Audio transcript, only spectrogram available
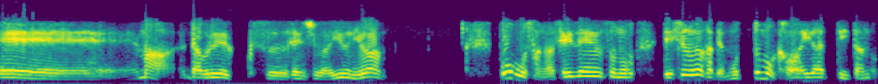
えーまあ、WX 選手が言うには、ポーゴさんが生前、その弟子の中で最も可愛がっていたの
